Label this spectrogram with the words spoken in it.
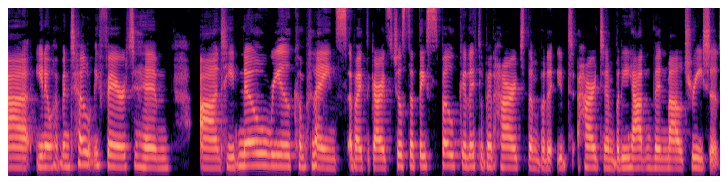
uh, you know, had been totally fair to him and he had no real complaints about the guards, just that they spoke a little bit hard to them, but it, hard to him, but he hadn't been maltreated,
